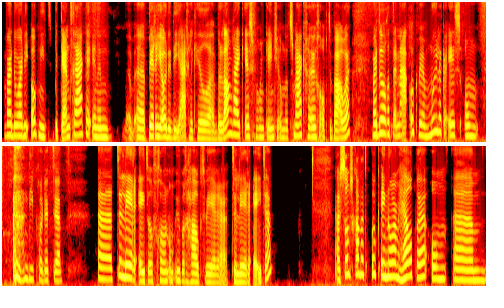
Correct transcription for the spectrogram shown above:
waardoor die ook niet bekend raken in een uh, periode die eigenlijk heel belangrijk is voor een kindje om dat smaakgeheugen op te bouwen. Waardoor het daarna ook weer moeilijker is om die producten te leren eten of gewoon om überhaupt weer te leren eten. Nou, soms kan het ook enorm helpen om, um,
